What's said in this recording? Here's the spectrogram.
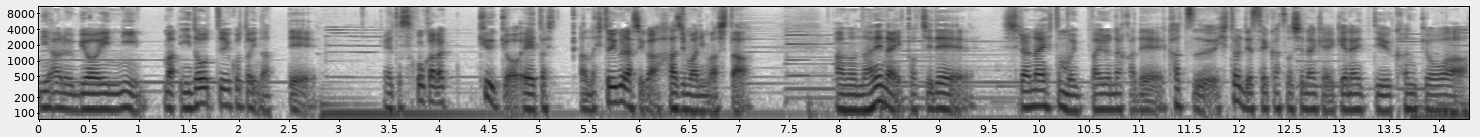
にある病院に、まあ、移動ということになって、えっと、そこから急遽、えっと、あの一人暮らしが始まりましたあの慣れない土地で知らない人もいっぱいいる中でかつ一人で生活をしなきゃいけないっていう環境は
